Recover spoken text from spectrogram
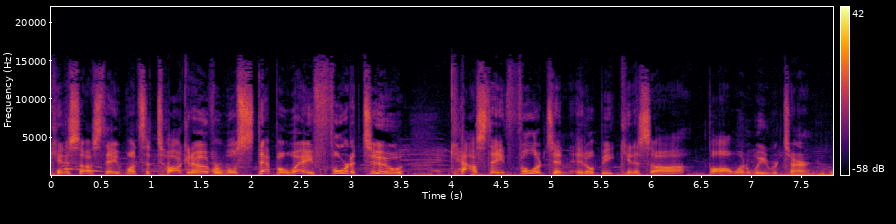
Kennesaw state wants to talk it over. We'll step away. Four to two. Cal state fullerton. It'll be kennesaw ball when we return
